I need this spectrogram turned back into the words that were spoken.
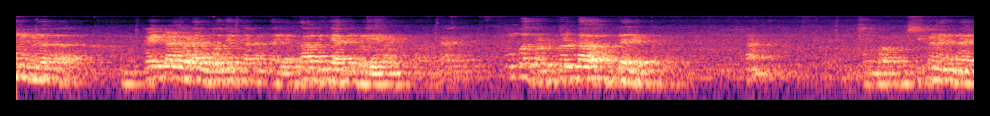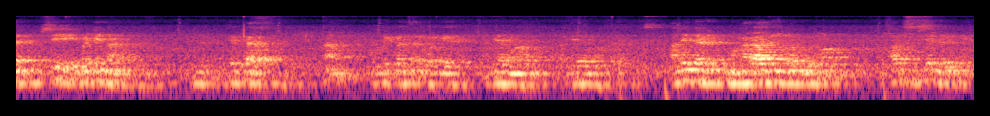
ಆ ಋಷಿಮುನಿಗಳ ಕೈ ಕೆಳಗಡೆ ಓದಿರ್ತಕ್ಕಂಥ ಎಲ್ಲ ವಿದ್ಯಾರ್ಥಿಗಳು ಏನಾಗ್ತಾರೆ ತುಂಬ ದೊಡ್ಡ ದೊಡ್ಡ ಹುದ್ದೆಯಲ್ಲಿ ಇರ್ತಾರೆ? ಒಬ್ಬ ಕೃಷಿಕನಿಂದ ಕೃಷಿ ಮಣ್ಣಿನ ಇರ್ತಾರೆ. ಅಗ್ರಿಕಲ್ಚರ್ ಬಗ್ಗೆ ಅಧ್ಯಯನ ಅಧ್ಯಯನ ಮಾಡ್ತಾರೆ ಅಲ್ಲಿಂದ ಮಹಾರಾಜನವರೆಗೂ ಅವ್ರ ಶಿಷ್ಯರಿರ್ಬೇಕು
